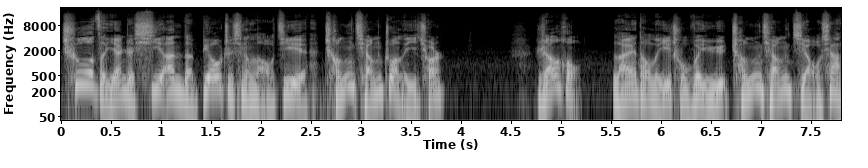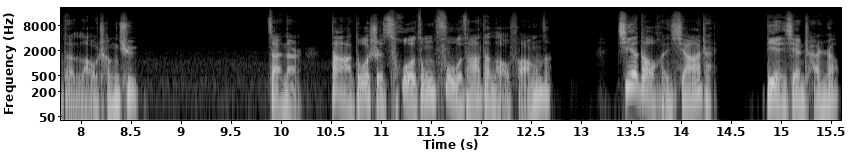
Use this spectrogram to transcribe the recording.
车子沿着西安的标志性老街城墙转了一圈，然后来到了一处位于城墙脚下的老城区。在那儿，大多是错综复杂的老房子。街道很狭窄，电线缠绕，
